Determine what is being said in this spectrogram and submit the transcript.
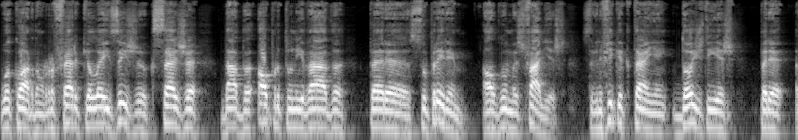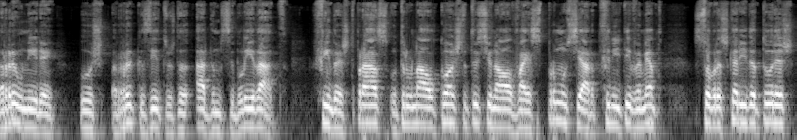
O acórdão refere que a lei exige que seja dada oportunidade para suprirem algumas falhas. Significa que têm dois dias para reunirem os requisitos de admissibilidade. Fim deste prazo, o Tribunal Constitucional vai se pronunciar definitivamente sobre as candidaturas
